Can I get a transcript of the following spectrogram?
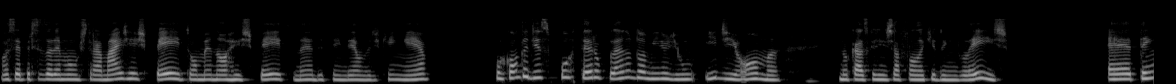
você precisa demonstrar mais respeito ou menor respeito, né, dependendo de quem é. Por conta disso, por ter o pleno domínio de um idioma, no caso que a gente está falando aqui do inglês, é, tem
